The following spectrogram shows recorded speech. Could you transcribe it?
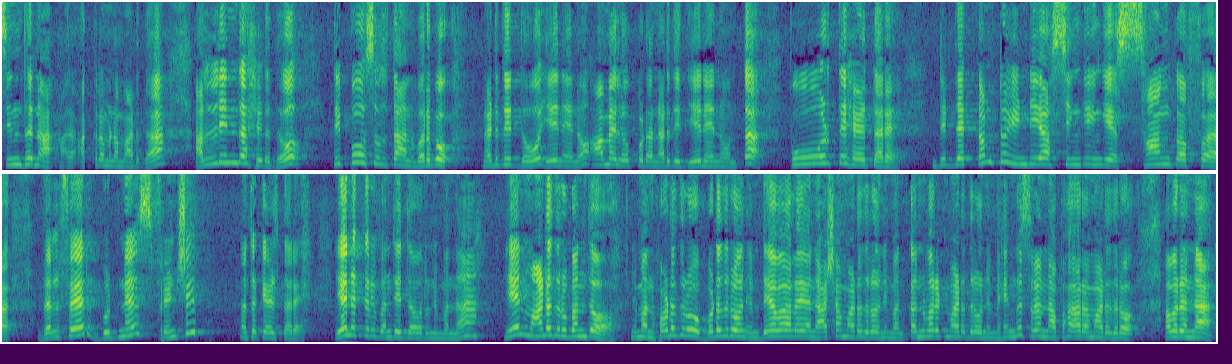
ಸಿಂಧನ ಆಕ್ರಮಣ ಮಾಡ್ದ, ಅಲ್ಲಿಂದ ಹಿಡಿದು ಟಿಪ್ಪು ಸುಲ್ತಾನ್ವರೆಗೂ ನಡೆದಿದ್ದು ಏನೇನೋ, ಆಮೇಲೂ ಕೂಡ ನಡೆದಿದ್ದು ಏನೇನು ಅಂತ ಪೂರ್ತಿ ಹೇಳ್ತಾರೆ. Did they come to India singing a song of welfare goodness friendship ಅಂತ ಕೇಳ್ತಾರೆ. ಏನಕ್ಕರಿ ಬಂದಿದ್ದವರು ನಿಮ್ಮನ್ನು? ಏನು ಮಾಡಿದ್ರು ಬಂದು? ನಿಮ್ಮನ್ನು ಹೊಡೆದ್ರು, ಬಡಿದ್ರು ನಿಮ್ಮ ದೇವಾಲಯ ನಾಶ ಮಾಡಿದ್ರು, ನಿಮ್ಮನ್ನು ಕನ್ವರ್ಟ್ ಮಾಡಿದ್ರು, ನಿಮ್ಮ ಹೆಂಗಸರನ್ನು ಅಪಹಾರ ಮಾಡಿದ್ರು, ಅವರನ್ನು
